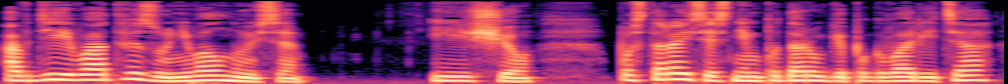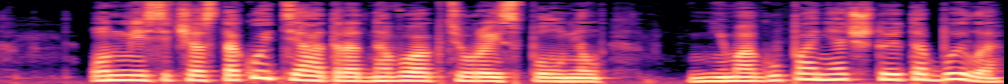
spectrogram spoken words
Авдеева отвезу, не волнуйся». «И еще, постарайся с ним по дороге поговорить, а? Он мне сейчас такой театр одного актера исполнил. Не могу понять, что это было».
